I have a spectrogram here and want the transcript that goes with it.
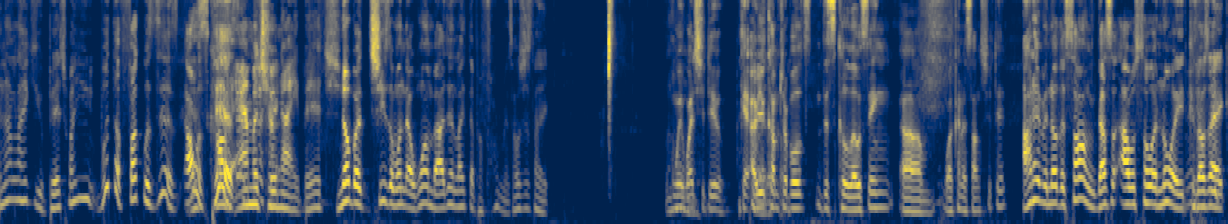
and I like you, bitch. Why you? What the fuck was this? I was it's called pissed. amateur night, bitch. no, but she's the one that won. But I didn't like the performance. I was just like, Wait, what'd she do? Okay, are you comfortable disclosing um, what kind of songs she did? I didn't even know the song. That's I was so annoyed because I was like,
